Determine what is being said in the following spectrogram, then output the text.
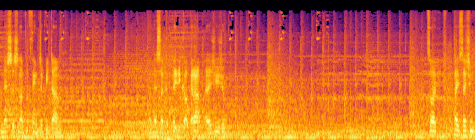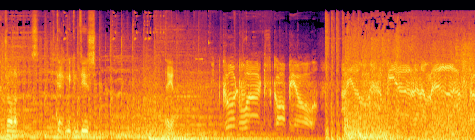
Unless there's another thing to be done. Unless I completely cock it up, as usual. Sorry, PlayStation controller. It's it's getting me confused. There you go. Good work, Scorpio. I am happier than a man after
